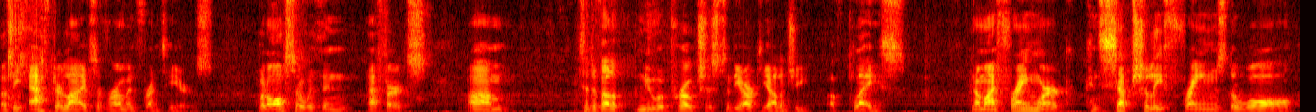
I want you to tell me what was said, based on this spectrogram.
of the afterlives of Roman frontiers, but also within efforts um, to develop new approaches to the archaeology of place. Now, my framework conceptually frames the wall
